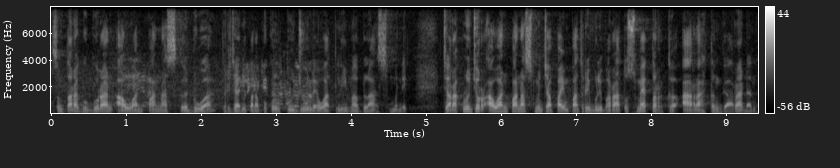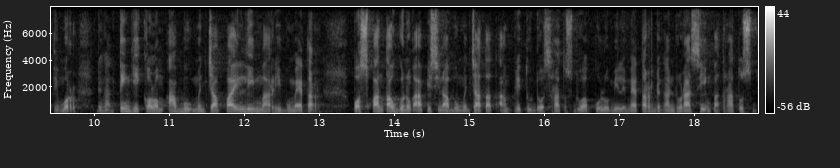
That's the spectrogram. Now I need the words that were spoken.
Sementara guguran awan panas kedua terjadi pada pukul 7 lewat 15 menit. Jarak luncur awan panas mencapai 4.500 meter ke arah tenggara dan timur dengan tinggi kolom abu mencapai 5.000 meter. Pos pantau Gunung Api Sinabung mencatat amplitudo 120 mm dengan durasi 485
